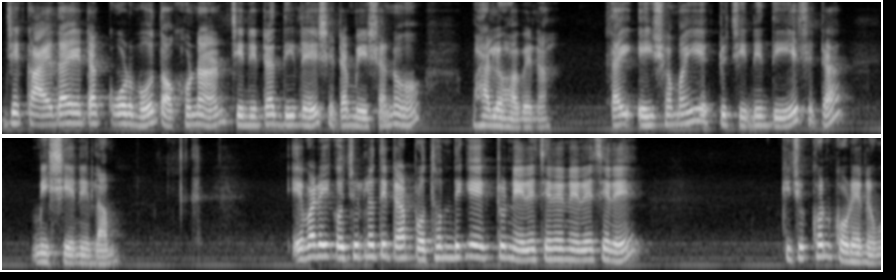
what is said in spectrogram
যে কায়দায় এটা করব, তখন আর চিনিটা দিলে সেটা মেশানো ভালো হবে না। তাই এই সময়ই একটু চিনি দিয়ে সেটা মিশিয়ে নিলাম। এবার এই কচুরলতিটা প্রথম দিকে একটু নেড়ে চেড়ে নেড়ে চেড়ে কিছুক্ষণ করে নেব।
